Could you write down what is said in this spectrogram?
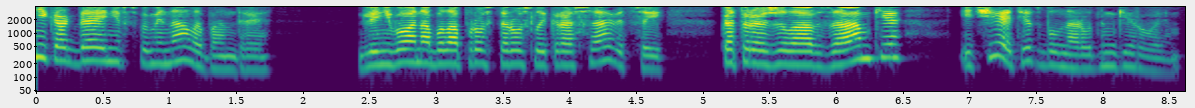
никогда и не вспоминал об Андре. Для него она была просто рослой красавицей, которая жила в замке и чей отец был народным героем.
